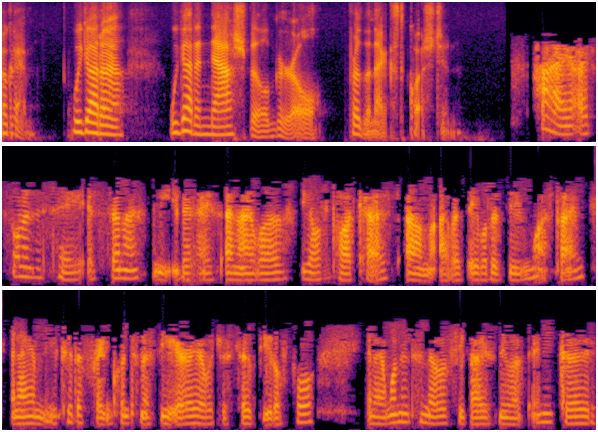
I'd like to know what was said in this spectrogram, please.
Okay, we got a we got a Nashville girl for the next question. Hi, I just wanted to say it's so nice to meet you guys, and I love y'all's podcast. Um, I was able to Zoom last time, and I am new to the Franklin, Tennessee area, which is so beautiful. And I wanted to know if you guys knew of any good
